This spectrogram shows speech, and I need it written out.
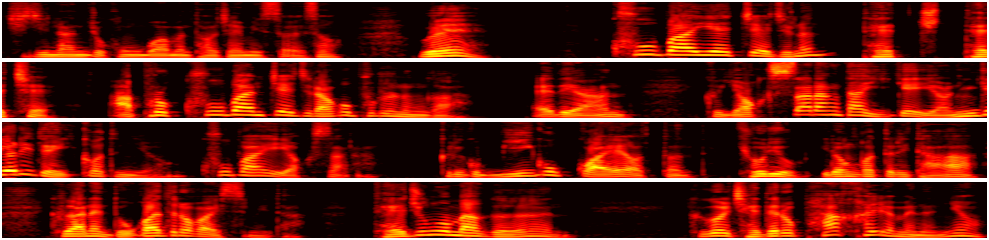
지지난주 공부하면 더 재밌어해서 왜 쿠바의 재즈는 대, 대체 앞으로 쿠반 재즈라고 부르는가? 대한 그 역사랑 다 이게 연결이 돼 있거든요. 쿠바의 역사랑. 그리고 미국과의 어떤 교류 이런 것들이 다 그 안에 녹아 들어가 있습니다. 대중음악은 그걸 제대로 파악하려면은요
